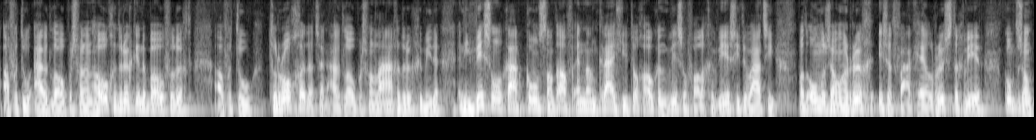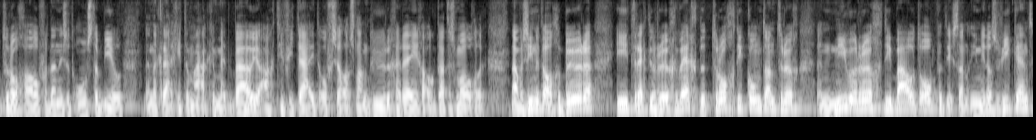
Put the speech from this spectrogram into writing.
Af en toe uitlopers van een hoge druk in de bovenlucht, af en toe troggen, dat zijn uitlopers van lage drukgebieden. En die wisselen elkaar constant af. En dan krijg je toch ook een wisselvallige weersituatie. Want onder zo'n rug is het vaak heel rustig weer. Komt er zo'n trog over, dan is het onstabiel. En dan krijg je te maken met buien activiteit of zelfs langdurige regen. Ook dat is mogelijk. Nou, we zien het al gebeuren. Hier trekt de rug weg. De trog die komt dan terug. Een nieuwe rug die bouwt op. Het is dan inmiddels weekend.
